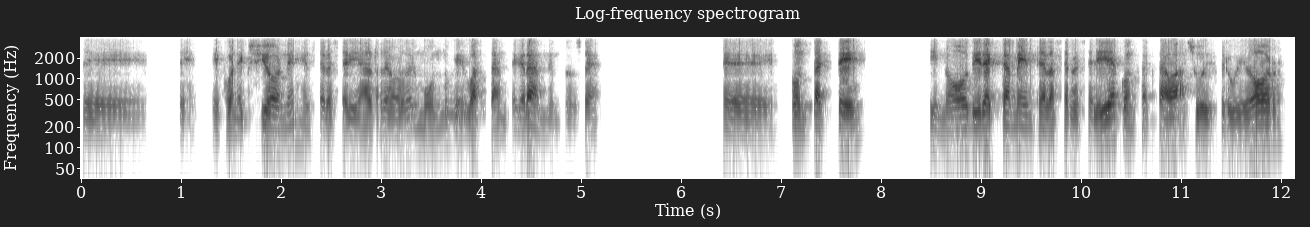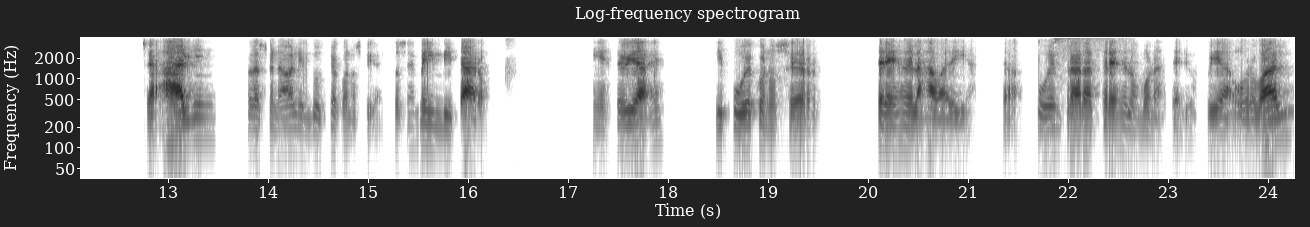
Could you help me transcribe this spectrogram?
de, de, conexiones en cervecerías alrededor del mundo que es bastante grande. Entonces, eh, contacté, y no directamente a la cervecería, contactaba a su distribuidor, o sea, a alguien relacionado a la industria conocida. Entonces me invitaron en este viaje y pude conocer tres de las abadías. O sea, pude entrar a tres de los monasterios. Fui a Orval,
